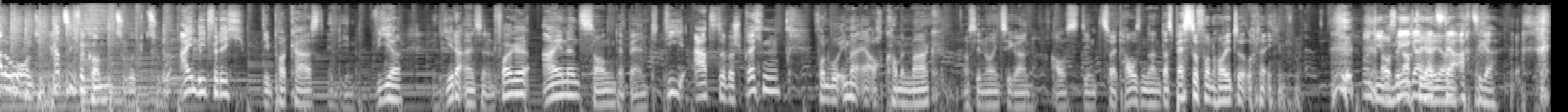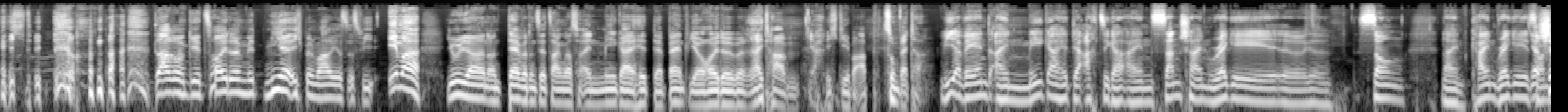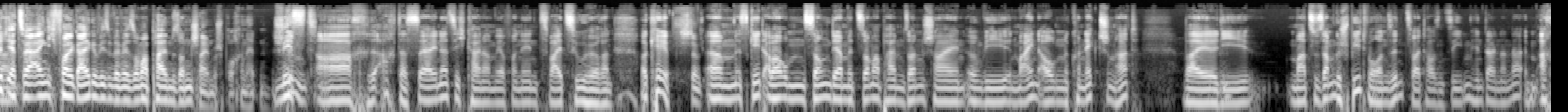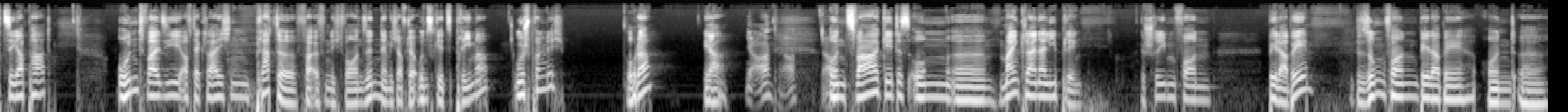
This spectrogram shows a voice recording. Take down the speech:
Hallo und herzlich willkommen zurück zu Ein Lied für dich, dem Podcast, in dem wir in jeder einzelnen Folge einen Song der Band Die Ärzte besprechen, von wo immer er auch kommen mag, aus den 90ern, aus den 2000ern, das Beste von heute oder eben Und die Mega-Hits 80er der 80er. Richtig. Und da, darum geht's heute mit mir. Ich bin Marius, ist wie immer Julian und der wird uns jetzt sagen, was für ein Mega-Hit der Band wir heute bereit haben. Ja. Ich gebe ab zum Wetter. Wie erwähnt, ein Mega-Hit der 80er, ein Sunshine-Reggae-Song. Nein, kein Reggae, Ja, sondern... shit, jetzt wäre eigentlich voll geil gewesen, wenn wir Sommerpalmen Sonnenschein besprochen hätten. Stimmt. Mist. Ach, ach, das erinnert sich keiner mehr von den zwei Zuhörern. Okay. Stimmt. Ähm, es geht aber um einen Song, der mit Sommerpalmen Sonnenschein irgendwie in meinen Augen eine Connection hat, weil Mhm. die mal zusammen gespielt worden sind, 2007 hintereinander, im 80er-Part. Und weil sie auf der gleichen Platte veröffentlicht worden sind, nämlich auf der Uns geht's prima, ursprünglich. Oder? Ja, Ja, ja. ja. und zwar geht es um äh, Mein kleiner Liebling. Geschrieben von Bela B., besungen von Bela B. und äh,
